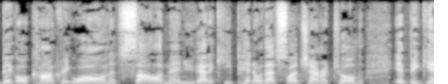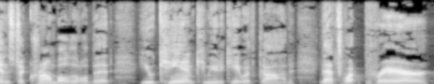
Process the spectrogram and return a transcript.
big old concrete wall and it's solid, man, you got to keep hitting it with that sledgehammer till it begins to crumble a little bit. You can communicate with God. That's what prayer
